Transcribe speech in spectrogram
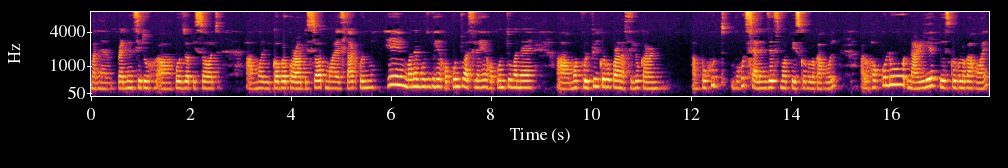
মানে প্ৰেগনেঞ্চিটো হৈ যোৱাৰ পিছত মই ৰিকভাৰ কৰাৰ পিছত মই ষ্টাৰ্ট কৰিম। সেই মানে মোৰ যোনটো সেই সপোনটো আছিলে সেই সপোনটো মানে মই ফুলফিল কৰিব পৰা নাছিলোঁ কাৰণ বহুত বহুত চেলেঞ্জেছ মই ফেচ কৰিব লগা হ'ল আৰু সকলো নাৰীয়ে ফেচ কৰিব লগা হয়।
